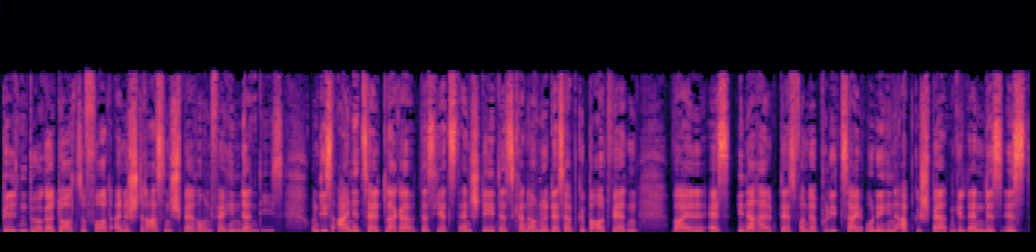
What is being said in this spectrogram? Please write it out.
bilden Bürger dort sofort eine Straßensperre und verhindern dies. Und dies eine Zeltlager, das jetzt entsteht, das kann auch nur deshalb gebaut werden, weil es innerhalb des von der Polizei ohnehin abgesperrten Geländes ist,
